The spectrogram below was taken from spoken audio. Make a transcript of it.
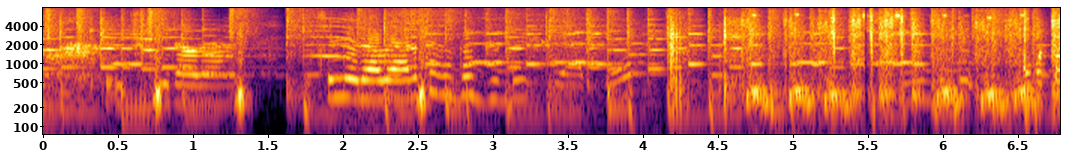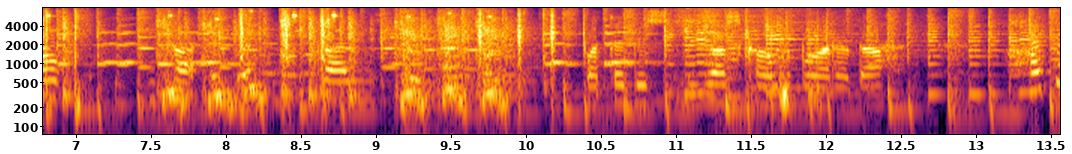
Oh, 3 lira ver. 2 lira verdi bir de gümüş verdi. Adam bir tane bir tane istedi. Patatesimiz az kaldı bu arada. Hadi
